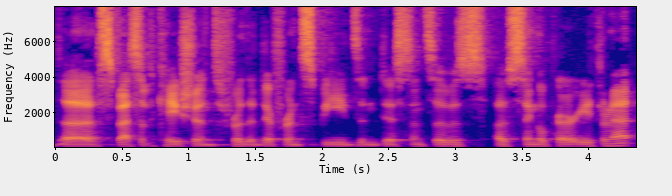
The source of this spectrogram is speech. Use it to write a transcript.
the specifications for the different speeds and distances of single pair Ethernet.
